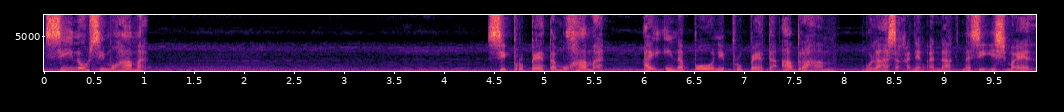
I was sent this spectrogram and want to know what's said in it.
Sino si Muhammad? Si Propeta Muhammad ay inapo ni Propeta Abraham mula sa kanyang anak na si Ismael.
